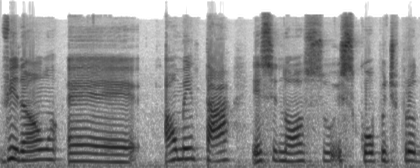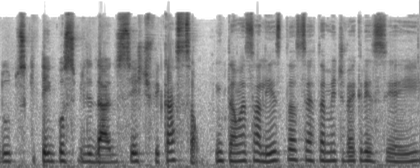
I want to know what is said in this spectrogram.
virão é, aumentar esse nosso escopo de produtos que tem possibilidade de certificação. Então essa lista certamente vai crescer aí?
